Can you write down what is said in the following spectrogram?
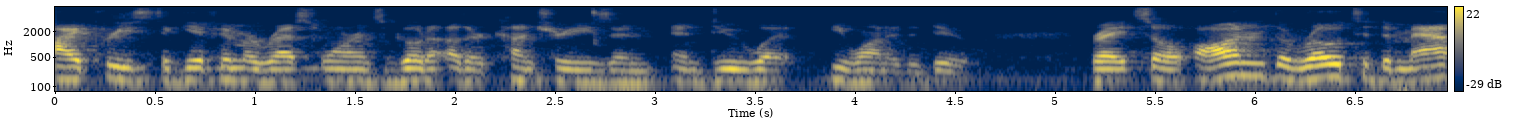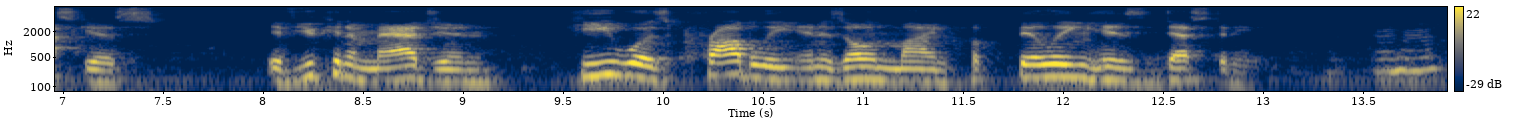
high priests to give him arrest warrants, go to other countries, and, and do what he wanted to do. Right? So on the road to Damascus, if you can imagine, he was probably in his own mind fulfilling his destiny. Mm-hmm.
